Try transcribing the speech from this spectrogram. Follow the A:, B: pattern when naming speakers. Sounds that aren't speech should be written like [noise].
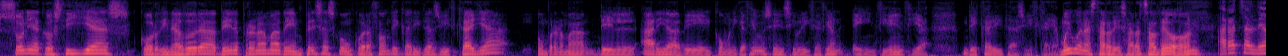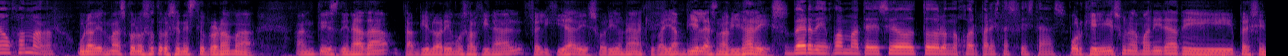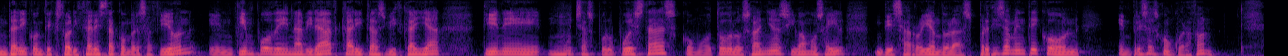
A: Sonia Costillas, coordinadora del programa de Empresas con Corazón de Caritas Vizcaya un programa del área de comunicación, sensibilización e incidencia de Caritas Vizcaya. Muy buenas tardes, Arrachaldeón.
B: Arrachaldeón, Juanma.
A: Una vez más con nosotros en este programa. Antes de nada, también lo haremos al final. Felicidades, Oriona, que vayan bien las Navidades.
B: Verde, Juanma, te deseo todo lo mejor para estas fiestas.
A: Porque es una manera de presentar y contextualizar esta conversación. En tiempo de Navidad, Caritas Vizcaya tiene muchas propuestas, como todos los años, y vamos a ir desarrollándolas precisamente con empresas con corazón.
